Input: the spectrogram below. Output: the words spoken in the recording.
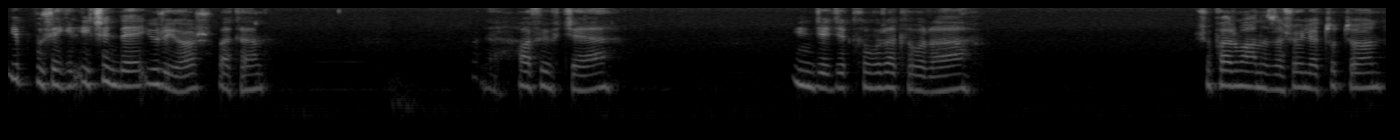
ip bu şekil içinde yürüyor. Bakın. Hafifçe incecik kıvıra kıvıra şu parmağınıza şöyle tutun.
